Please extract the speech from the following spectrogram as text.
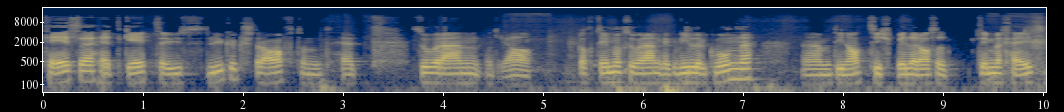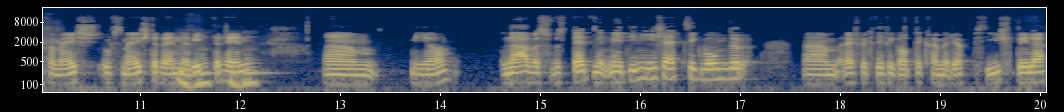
These hat GC uns Lügen gestraft und hat souverän, oder ja, doch ziemlich souverän gegen Wieler gewonnen. Ähm, die Nazi-Spieler also ziemlich heiß aufs Meisterrennen mhm, weiterhin. Mhm. Ähm, ja. Dann, was, was dort nicht mehr deine Einschätzung wunder, Ähm, respektive, ich glaube, da können wir ja etwas einspielen.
